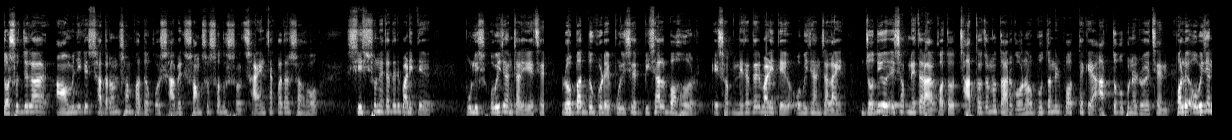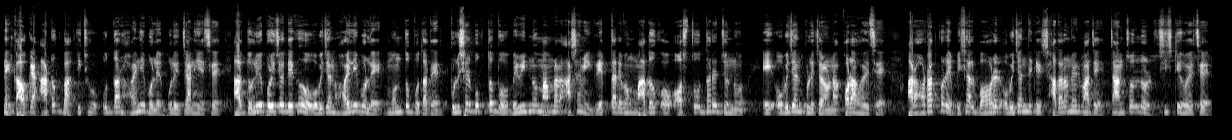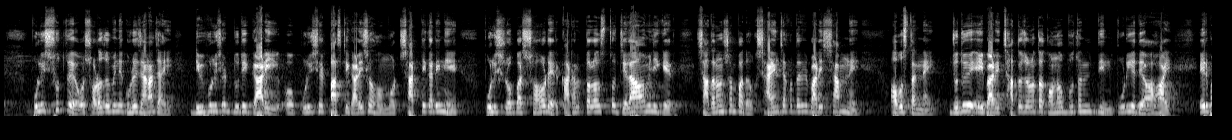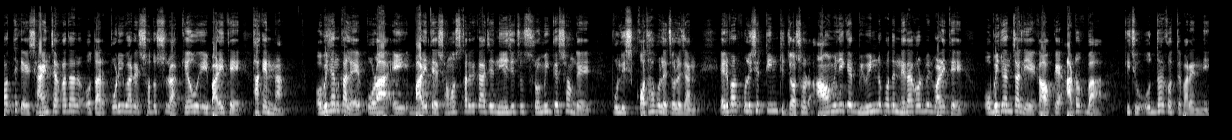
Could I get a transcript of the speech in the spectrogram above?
যশোর জেলা আওয়ামী লীগের সাধারণ সম্পাদক ও সাবেক সংসদ সদস্য সায়েন চাকলাদার সহ শীর্ষ নেতাদের বাড়িতে পুলিশ অভিযান চালিয়েছে। রোববার দুপুরে পুলিশের বিশাল বহর এসব নেতাদের বাড়িতে অভিযান চালায়। যদিও এসব নেতারা গত ছাত্র জনতার গণ অভ্যুত্থানের পর থেকে আত্মগোপনে রয়েছেন। ফলে অভিযানে কাউকে আটক বা কিছু উদ্ধার হয়নি বলে পুলিশ জানিয়েছে। আর দলীয় পরিচয় দেখেও অভিযান হয়নি বলে মন্তব্য তাদের। পুলিশের বক্তব্য, বিভিন্ন মামলার আসামি গ্রেপ্তার এবং মাদক ও অস্ত্র উদ্ধারের জন্য এই অভিযান পরিচালনা করা হয়েছে। আর হঠাৎ করে বিশাল বহরের অভিযান দেখে সাধারণের মাঝে চাঞ্চল্যর সৃষ্টি হয়েছে। পুলিশ সূত্রে ও সরজমিনে ঘুরে জানা যায়, ডিবি পুলিশের দুটি গাড়ি ও পুলিশের পাঁচটি গাড়িসহ মোট ষাটটি গাড়ি নিয়ে পুলিশ রোববার শহরের কাঁঠালতলাস্থ জেলা আওয়ামী লীগের সাধারণ সম্পাদক সায়েন চাকদারের বাড়ির সামনে অবস্থান নেয়, যদিও এই বাড়ির ছাত্র জনতা গণ অভ্যুত্থানের দিন পুড়িয়ে দেওয়া হয়। এরপর থেকে সায়েন চাকদার ও তার পরিবারের সদস্যরা কেউ এই বাড়িতে থাকেন না। অভিযানকালে পোড়া এই বাড়িতে সংস্কারের কাজে নিয়োজিত শ্রমিকদের সঙ্গে পুলিশ কথা বলে চলে যান। এরপর পুলিশের টিমটি যশোর আওয়ামী লীগের বিভিন্ন পদের নেতাকর্মীর বাড়িতে অভিযান চালিয়ে কাউকে আটক বা কিছু উদ্ধার করতে পারেননি।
